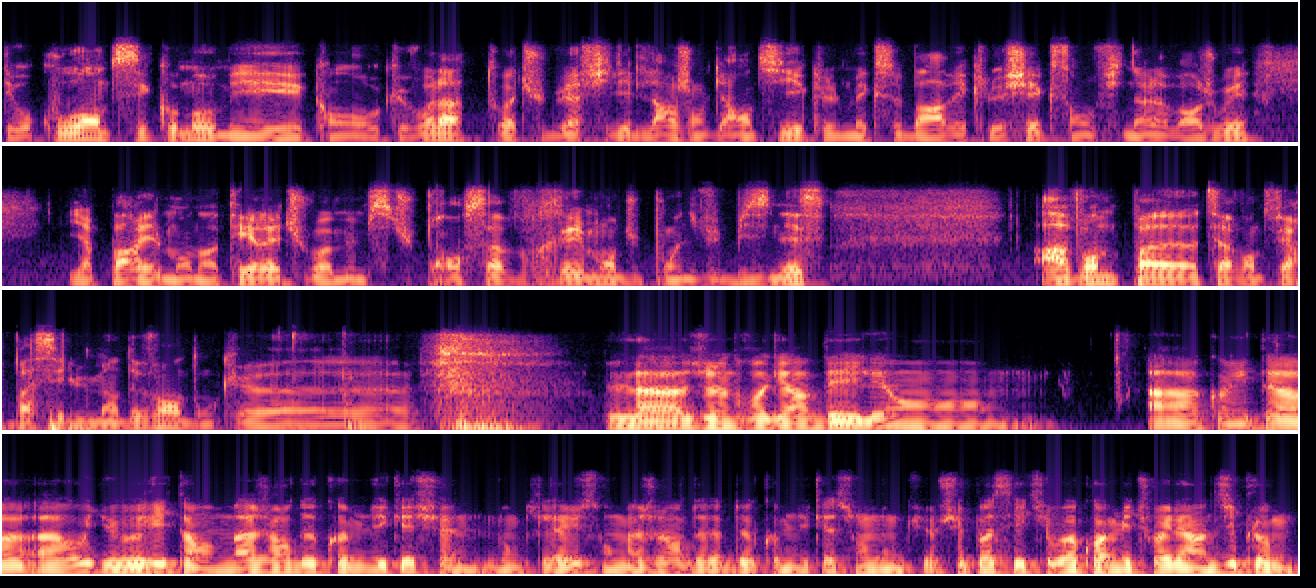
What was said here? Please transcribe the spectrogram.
tu es au courant de ses comos, mais quand que voilà, toi tu lui as filé de l'argent garanti et que le mec se barre avec le chèque sans au final avoir joué, il n'y a pas réellement d'intérêt, tu vois, même si tu prends ça vraiment du point de vue business, avant de, pas, avant de faire passer l'humain devant. Donc euh, là, je viens de regarder, il est en. quand il était à, OU, il était en major de communication. Donc il a eu son major de, communication. Donc je sais pas c'est qui ou à quoi, mais tu vois, il a un diplôme.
